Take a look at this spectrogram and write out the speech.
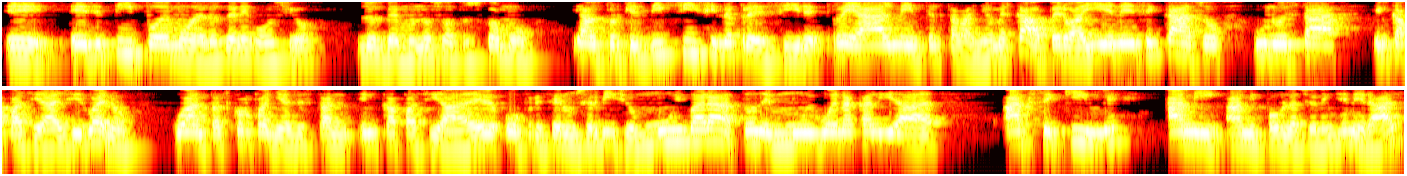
eh, ese tipo de modelos de negocio los vemos nosotros como, digamos, porque es difícil de predecir realmente el tamaño de mercado, pero ahí en ese caso uno está en capacidad de decir, bueno, cuántas compañías están en capacidad de ofrecer un servicio muy barato, de muy buena calidad, asequible a mi, a mi población en general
